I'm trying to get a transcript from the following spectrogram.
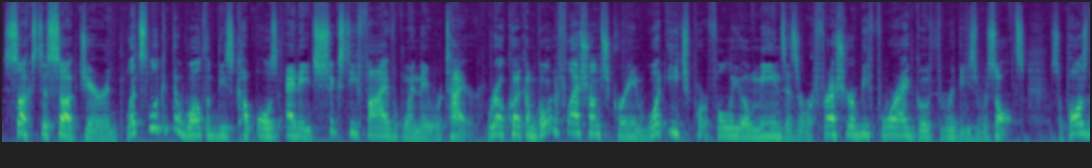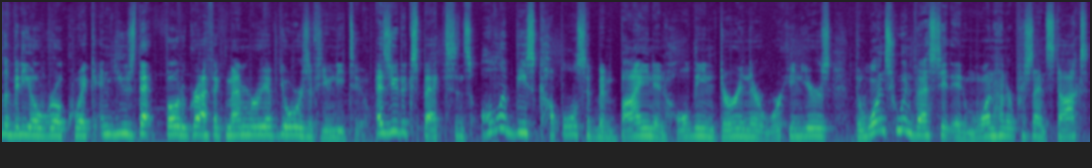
sucks to suck, Jarrad. Let's look at the wealth of these couples at age 65 when they retire. Real quick, I'm going to flash on screen what each portfolio means as a refresher before I go through these results. So pause the video real quick and use that photographic memory of yours if you need to. As you'd expect, since all of these couples have been buying and holding during their working years, the ones who invested in 100% stocks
